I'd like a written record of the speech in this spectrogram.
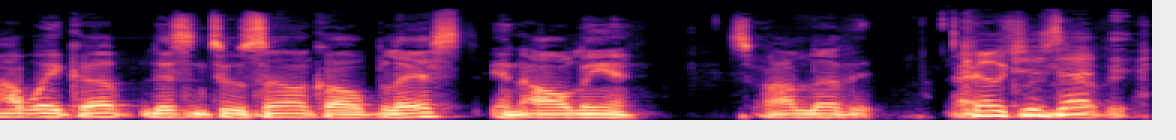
I wake up, listen to a song called Blessed and all in. So I love it. Coach, is Absolutely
